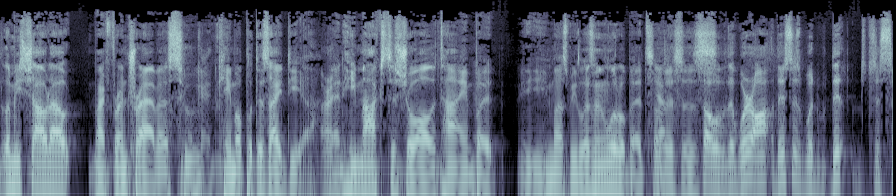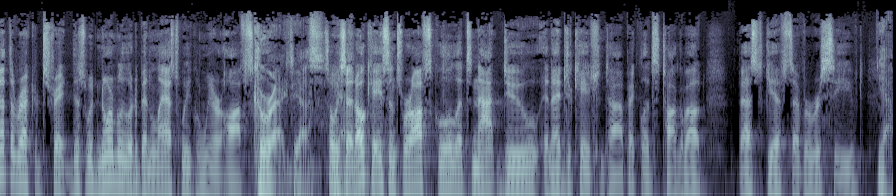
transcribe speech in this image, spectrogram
let me shout out my friend Travis, who Okay. came up with this idea, right. and he mocks the show all the time, but he must be listening a little bit. So Yeah. this is so we're on, this is would this, to set the record straight. This would normally would have been last week when we were off. School. correct. Yes. So we said, okay, since we're off school, let's not do an education topic. Let's talk about best gifts ever received. Yeah.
